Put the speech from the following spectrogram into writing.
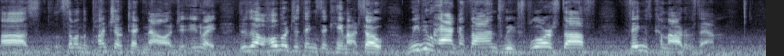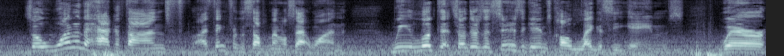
uh, some of the punch out technology. Anyway, there's a whole bunch of things that came out. So we do hackathons, we explore stuff, things come out of them. So one of the hackathons, I think for the supplemental set one, we looked at so there's a series of games called legacy games where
